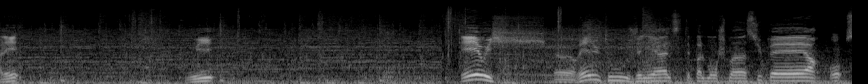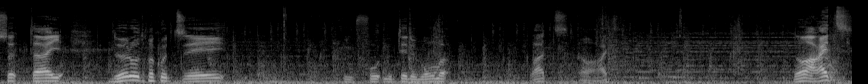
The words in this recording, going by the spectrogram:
Allez. Oui. Et oui. Euh, rien du tout. Génial. C'était pas le bon chemin. Super. On se taille de l'autre côté. Il me faut looter de bombes. What? Non, arrête. Non, arrête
